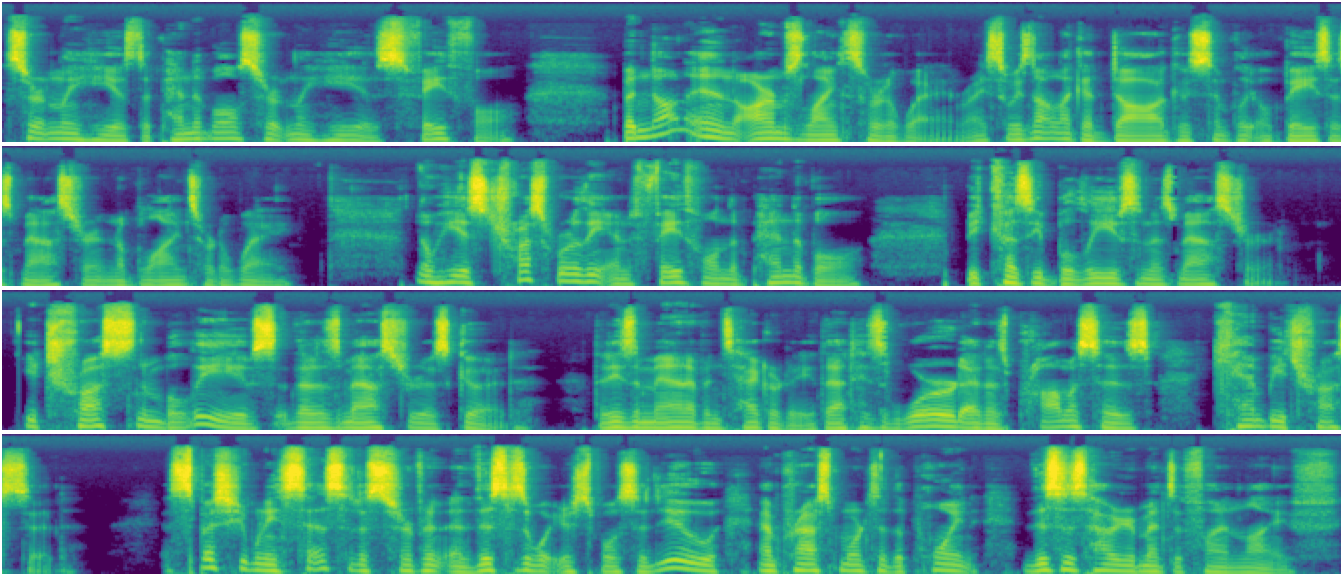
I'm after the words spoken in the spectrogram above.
certainly he is dependable, certainly he is faithful, but not in an arm's length sort of way, right? So he's not like a dog who simply obeys his master in a blind sort of way. No, he is trustworthy and faithful and dependable because he believes in his master. He trusts and believes that his master is good, that he's a man of integrity, that his word and his promises can be trusted. Especially when he says to the servant, this is what you're supposed to do, and perhaps more to the point, this is how you're meant to find life,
